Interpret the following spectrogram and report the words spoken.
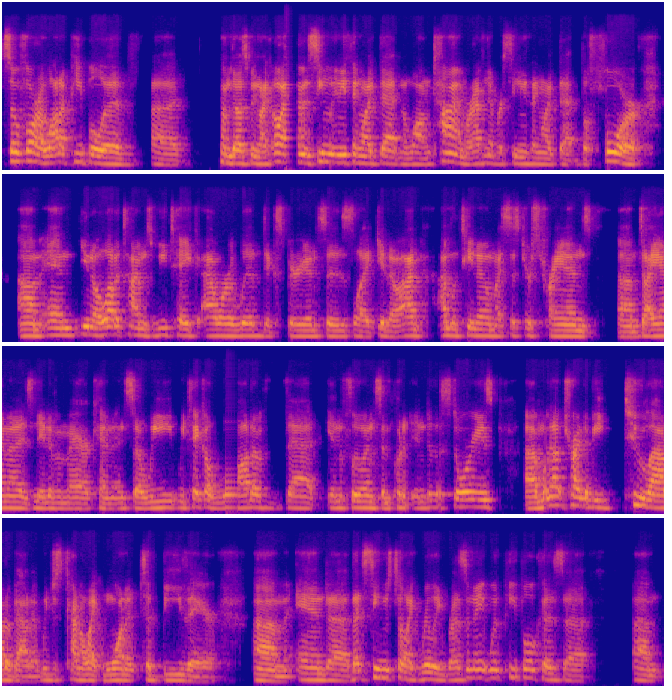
so far, a lot of people have uh, come to us being like, oh, I haven't seen anything like that in a long time, or I've never seen anything like that before. Um, and you know, a lot of times we take our lived experiences, like you know, I'm I'm Latino, my sister's trans, um, Diana is Native American, and so we we take a lot of that influence and put it into the stories um, without trying to be too loud about it. We just kind of like want it to be there. Um, and uh, that seems to like really resonate with people because uh, um,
